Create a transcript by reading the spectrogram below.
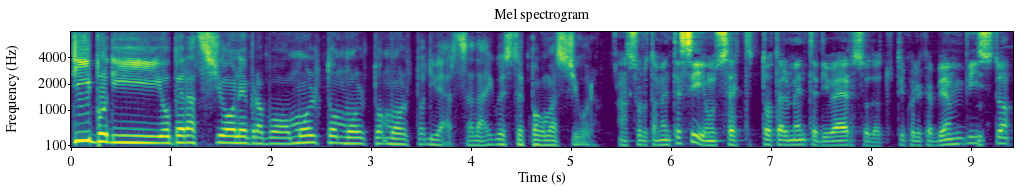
tipo di operazione proprio molto molto molto diversa, dai, questo è poco ma sicuro. Assolutamente sì, un set totalmente diverso da tutti quelli che abbiamo visto,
